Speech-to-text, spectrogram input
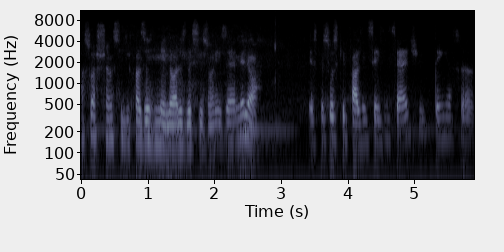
a sua chance de fazer melhores decisões é melhor. E as pessoas que fazem 6 em 7 têm essa.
